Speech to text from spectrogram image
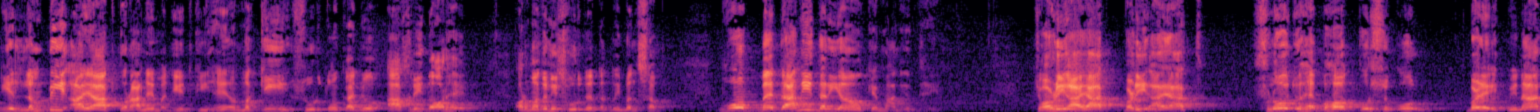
یہ لمبی آیات قرآن مجید کی ہیں اور مکی صورتوں کا جو آخری دور ہے اور مدنی صورتیں تقریباً سب، وہ میدانی دریاؤں کے مانند ہیں۔ چوڑی آیات، بڑی آیات فلو جو ہے بہت پرسکون، بڑے اطمینان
